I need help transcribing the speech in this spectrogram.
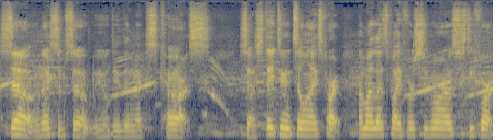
So, next episode, we will do the next course. So stay tuned until the next part of my Let's Play for Super Mario 64.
